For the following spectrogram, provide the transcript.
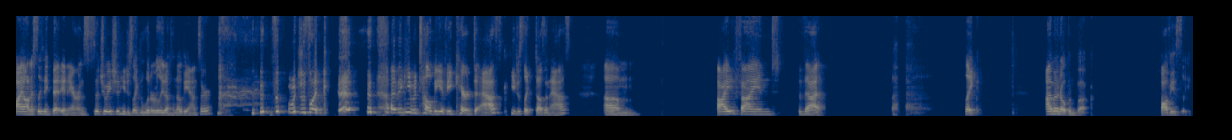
i honestly think that in aaron's situation he just like literally doesn't know the answer. So, which is like i think he would tell me if he cared to ask. He just like doesn't ask. Um i find that like i'm an open book obviously.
